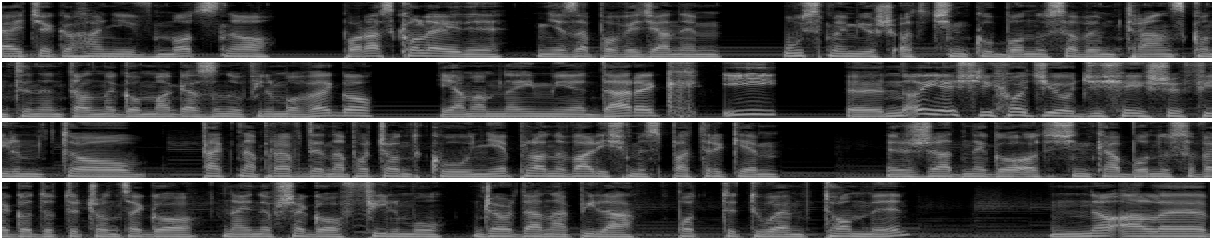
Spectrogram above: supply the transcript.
Witajcie kochani w mocno po raz kolejny niezapowiedzianym ósmym już odcinku bonusowym transkontynentalnego magazynu filmowego. Ja mam na imię Darek i e, no jeśli chodzi o dzisiejszy film, to tak naprawdę na początku nie planowaliśmy z Patrykiem żadnego odcinka bonusowego dotyczącego najnowszego filmu Jordana Pila pod tytułem Tomy. No ale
